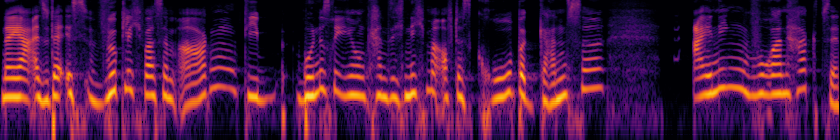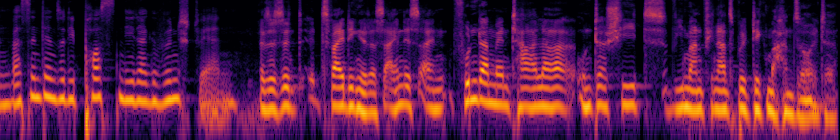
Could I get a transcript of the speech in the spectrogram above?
Naja, also da ist wirklich was im Argen. Die Bundesregierung kann sich nicht mal auf das grobe Ganze einigen, woran hakt denn? Was sind denn so die Posten, die da gewünscht werden? Also es sind zwei Dinge. Das eine ist ein fundamentaler Unterschied, wie man Finanzpolitik machen sollte.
